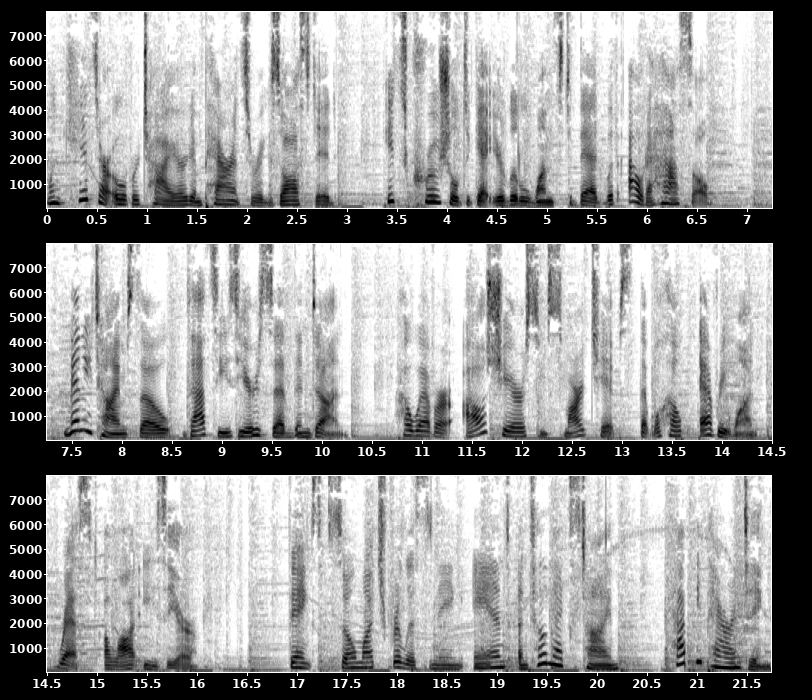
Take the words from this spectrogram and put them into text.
when kids are overtired and parents are exhausted, it's crucial to get your little ones to bed without a hassle. Many times, though, that's easier said than done. However, I'll share some smart tips that will help everyone rest a lot easier. Thanks so much for listening, and until next time, happy parenting.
